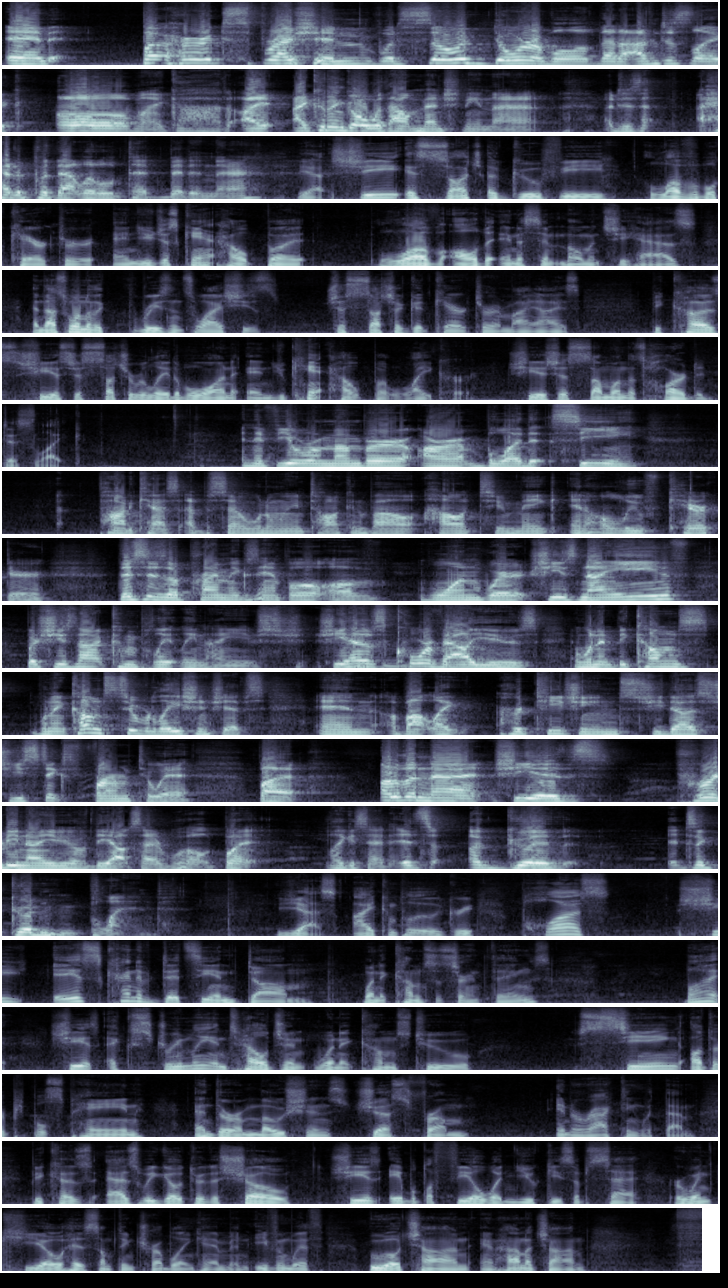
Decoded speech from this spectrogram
And, but her expression was so adorable that I'm just like, oh my god. I, I couldn't go without mentioning that. I just, I had to put that little tidbit in there. Yeah, she is such a goofy, lovable character, and you just can't help but love all the innocent moments she has. And that's one of the reasons why she's just such a good character in my eyes, because she is just such a relatable one, and you can't help but like her. She is just someone that's hard to dislike. And if you remember our Blood-C podcast episode when we were talking about how to make an aloof character, this is a prime example of one where she's naive, but she's not completely naive. She has mm-hmm. core values, and when it becomes when it comes to relationships and about like her teachings, she does she sticks firm to it. But other than that, she is pretty naive of the outside world. But like I said, it's a good it's a good blend. Yes, I completely agree. Plus, she is kind of ditzy and dumb when it comes to certain things, but she is extremely intelligent when it comes to seeing other people's pain and their emotions just from interacting with them. Because as we go through the show, she is able to feel when Yuki's upset or when Kyo has something troubling him. And even with Uo chan and Hana chan,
